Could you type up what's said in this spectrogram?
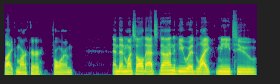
like marker for him. And then once all that's done, he would like me to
